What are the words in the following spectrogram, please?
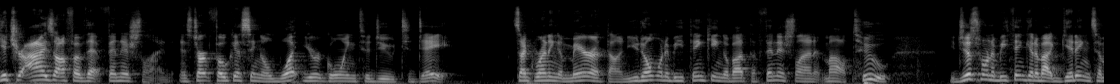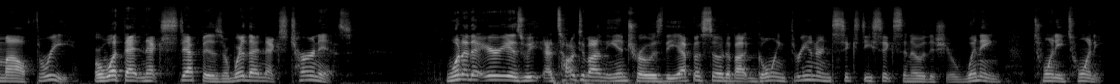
get your eyes off of that finish line and start focusing on what you're going to do today. It's like running a marathon. You don't want to be thinking about the finish line at mile two. You just want to be thinking about getting to mile three or what that next step is or where that next turn is. One of the areas we I talked about in the intro is the episode about going 366 and 0 this year, winning 2020.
